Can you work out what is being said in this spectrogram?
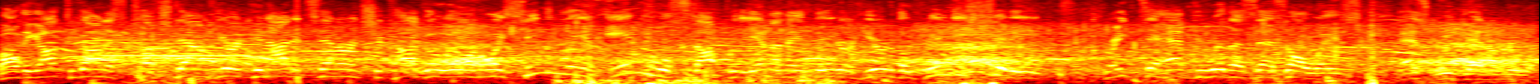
While the Octagon is touched down here at United Center in Chicago, Illinois, seemingly an annual stop for the MMA leader here to the Windy to have you with us as always as we get underway.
